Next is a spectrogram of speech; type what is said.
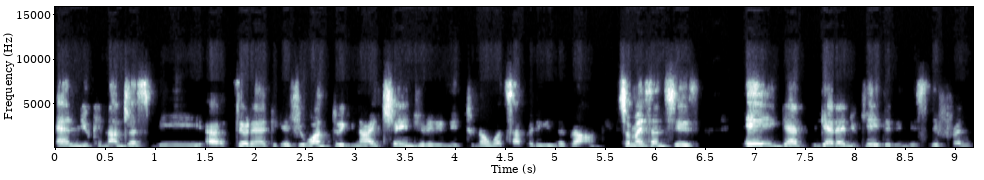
and you cannot just be uh, theoretic. If you want to ignite change, you really need to know what's happening in the ground. So my sense is, a get get educated in these different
